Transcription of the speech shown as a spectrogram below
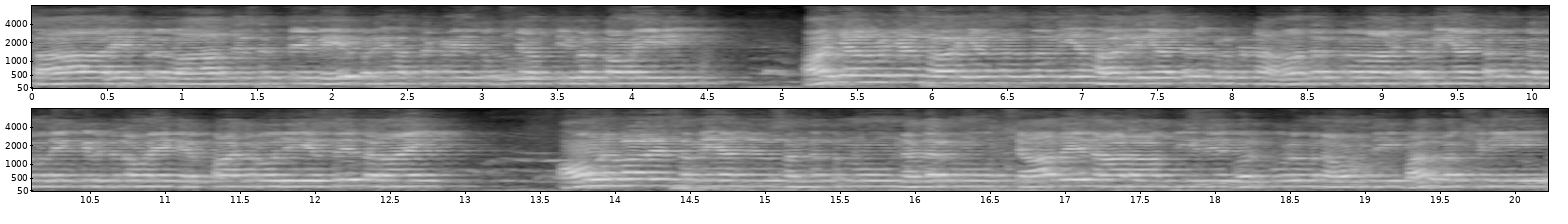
ਸਾਰੇ ਪਰਿਵਾਰ ਦੇ ਸਿਰ ਤੇ ਮਿਹਰ ਭਰੇ ਹੱਥ ਰੱਖਣੇ, ਸੁਖ ਸ਼ਾਂਤੀ ਵਰਤਾਉਣੀ ਜੀ। ਆਈਆਂ ਹੋਈਆਂ ਸਾਰੀਆਂ ਸੰਗਤਾਂ ਦੀਆਂ ਹਾਜ਼ਰੀਆਂ ਤਿਲ ਪਰ ਪਟਾਵਾਂ ਦਰ ਪ੍ਰਵਾਨ ਕਰਨੀਆਂ ਕਦਮ ਕਦਮ ਲੇਖੇ ਵਿੱਚ ਲਾਉਣੇ, ਕਿਰਪਾ ਕਰੋ ਜੀ। ਇਸੇ ਤਰ੍ਹਾਂ ਹੀ ਆਉਣ ਵਾਲੇ ਸਮਿਆਂ 'ਚ ਸੰਗਤ ਨੂੰ, ਨਗਰ ਨੂੰ ਉਤਸ਼ਾਹ ਦੇ ਨਾਲ ਆਪ ਜੀ ਦੇ ਗੁਰਪੁਰਬ ਮਨਾਉਣ ਦੀ ਬਲ ਬਖਸ਼ਣੀ।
